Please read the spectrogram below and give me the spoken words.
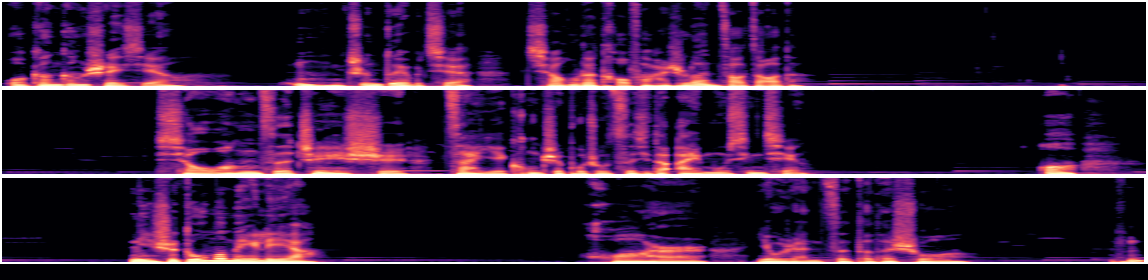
我刚刚睡醒，嗯，真对不起，瞧我的头发还是乱糟糟的。”小王子这时再也控制不住自己的爱慕心情。哦，你是多么美丽啊！花儿。悠然自得的说：“哼，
